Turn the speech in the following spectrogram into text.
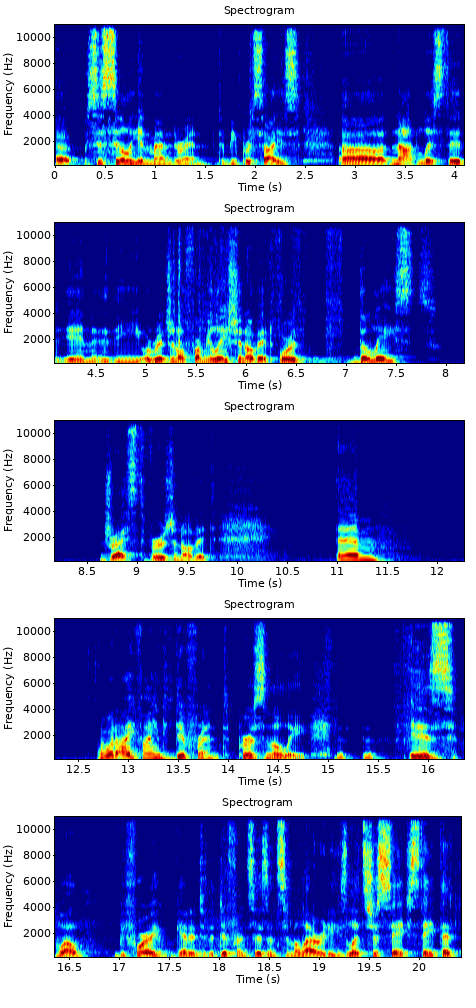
Uh, Sicilian mandarin, to be precise, uh, not listed in the original formulation of it or the laced dressed version of it. Um, what I find different personally is, well, before I get into the differences and similarities, let's just say, state that,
